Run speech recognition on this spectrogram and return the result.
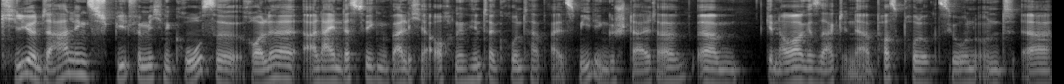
Kill Your Darlings spielt für mich eine große Rolle, allein deswegen, weil ich ja auch einen Hintergrund habe als Mediengestalter. Ähm, genauer gesagt in der Postproduktion und äh,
